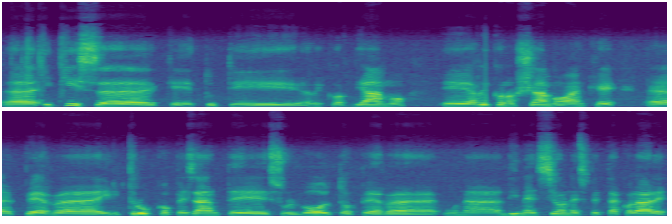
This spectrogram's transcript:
Eh, I Kiss eh, che tutti ricordiamo e riconosciamo anche eh, per eh, il trucco pesante sul volto, per una dimensione spettacolare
